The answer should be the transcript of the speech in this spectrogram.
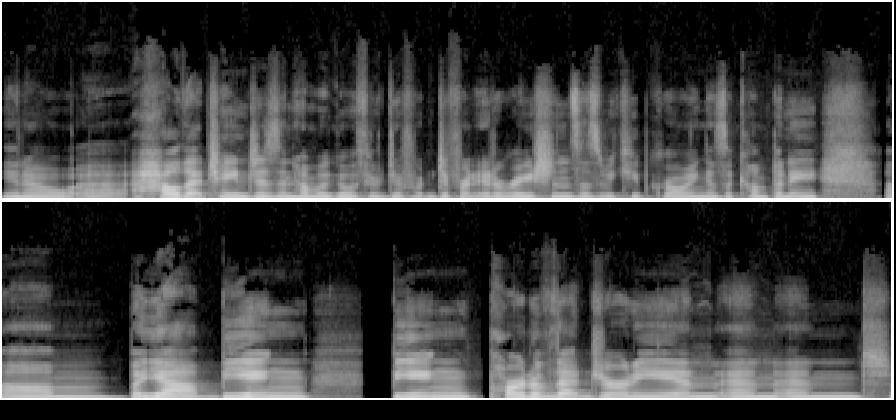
You know uh, how that changes and how we go through different different iterations as we keep growing as a company. Um, but yeah, being being part of that journey and and and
